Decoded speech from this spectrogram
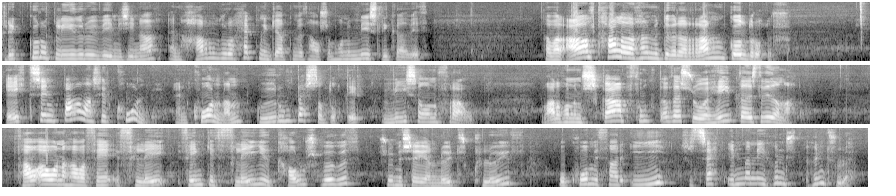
tryggur og blíður við vini sína en harður og hefningjarn við þá sem honum mislíkaði við. Það var allt talað að hann myndi vera ramm góldróttur. Eitt sinn bað hann sér konu en konan, Guðrún Bessadóttir, vísa honum frá. Var honum skap þungt af þessu og heitaðist við hana. Þá á hann að hafa fengið fleigið kálshöfuð, ég segja nautsklauf og komið þar í, sett innan í hunds, hundslöpp.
